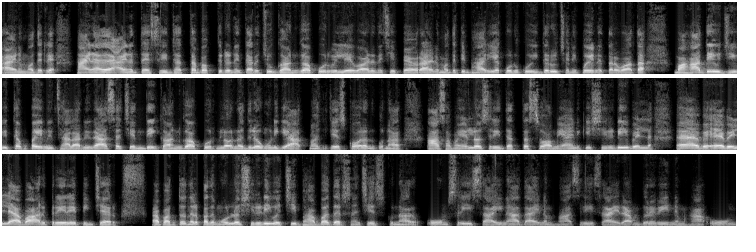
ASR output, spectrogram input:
ఆయన మొదట ఆయన ఆయన శ్రీ దత్తభక్తుడని తరచూ గాన్గాపూర్ వెళ్ళేవాడని చెప్పారు ఆయన మొదటి భార్య కొడుకు ఇద్దరు చనిపోయిన తర్వాత మహాదేవ్ జీవితంపై చాలా నిరాశ చెంది గాన్గాపూర్లో నదిలో మునిగి ఆత్మహత్య చేసుకోవాలనుకున్నారు. ఆ సమయంలో శ్రీ దత్తస్వామి ఆయనకి షిరిడి వెళ్ళ ఆ, వె- వెళ్ళావా అని ప్రేరేపించారు. ఆ పంతొమ్మిది వందల పదమూడులో షిరిడి వచ్చి బాబా దర్శనం చేసుకున్నారు. ఓం శ్రీ సాయినాథాయ నమ శ్రీ సాయిరాం గురవీ నమ. ఓం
